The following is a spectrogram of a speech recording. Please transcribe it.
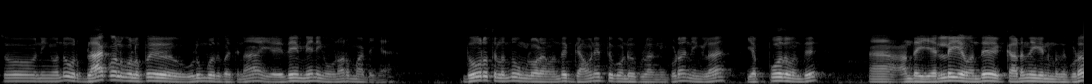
ஸோ நீங்கள் வந்து ஒரு பிளாக் ஹோல்குள்ளே போய் விழும்போது பார்த்தீங்கன்னா எதையுமே நீங்கள் உணர மாட்டீங்க. தூரத்துலேருந்து உங்களோட வந்து கவனித்து கொண்டு இருக்கலாம் கூட நீங்களே எப்போதும் வந்து அந்த எல்லையை வந்து கடந்தீங்க என்பது கூட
